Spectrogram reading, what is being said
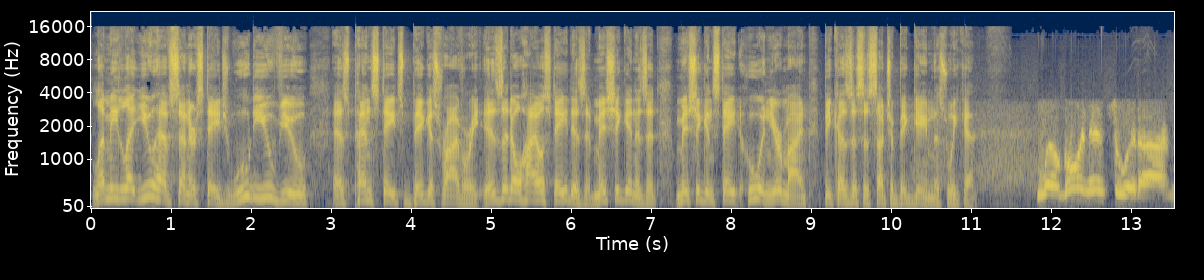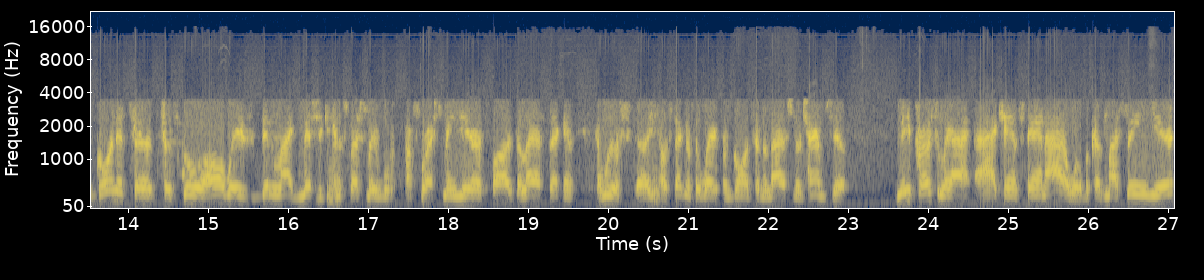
let me let you have center stage. Who do you view as Penn State's biggest rivalry? Is it Ohio State? Is it Michigan? Is it Michigan State? Who in your mind? Because this is such a big game this weekend. Well, going into it, uh, going into to school, I always didn't like Michigan, especially my freshman year. As far as the last second, and we were uh, you know seconds away from going to the national championship. Me personally, I I can't stand Iowa because my senior year,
